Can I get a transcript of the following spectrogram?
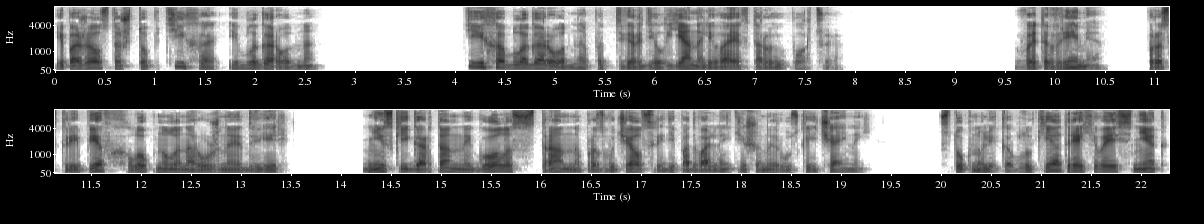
«И, пожалуйста, чтоб тихо и благородно». «Тихо, благородно», — подтвердил я, наливая вторую порцию. В это время, проскрипев, хлопнула наружная дверь. Низкий гортанный голос странно прозвучал среди подвальной тишины русской чайной. Стукнули каблуки, отряхивая снег.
